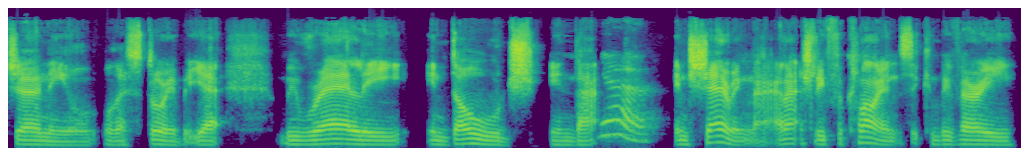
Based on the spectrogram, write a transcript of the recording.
journey or, or their story. But yet we rarely indulge in that yeah. in sharing that. And actually, for clients, it can be very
